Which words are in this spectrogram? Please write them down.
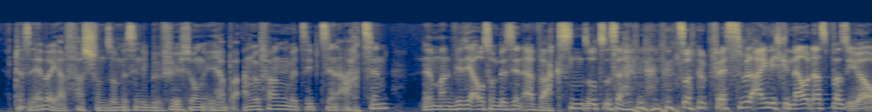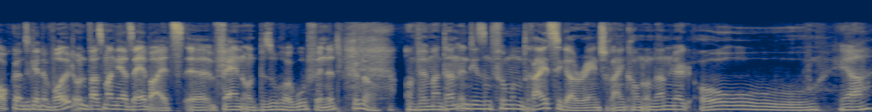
Ich habe da selber ja fast schon so ein bisschen die Befürchtung. Ich habe angefangen mit 17, 18 Ne, man wird ja auch so ein bisschen erwachsen sozusagen mit so einem Festival. Eigentlich genau das, was ihr auch ganz gerne wollt und was man ja selber als äh, Fan und Besucher gut findet. Genau. Und wenn man dann in diesen 35er Range reinkommt und dann merkt, oh, ja,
